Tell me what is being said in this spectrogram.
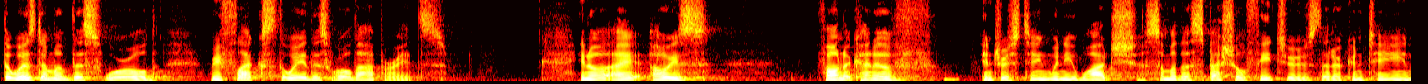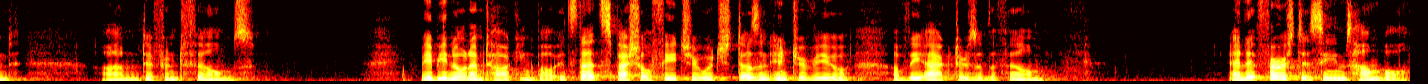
The wisdom of this world reflects the way this world operates. You know, I always found it kind of interesting when you watch some of the special features that are contained on different films. Maybe you know what I'm talking about. It's that special feature which does an interview of the actors of the film. And at first it seems humble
